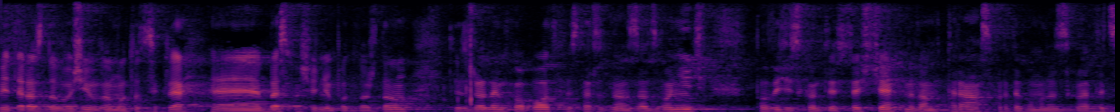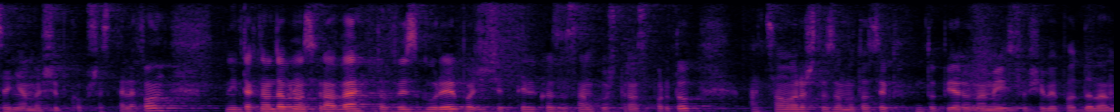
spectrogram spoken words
My teraz dowozimy Wam motocykle eee, bezpośrednio pod Wasz dom. To jest żaden kłopot, wystarczy do nas zadzwonić, powiedzieć skąd jesteście. My Wam transport tego motocykla wyceniamy szybko przez telefon. No i tak na dobrą sprawę, to Wy z góry płacicie tylko za sam koszt transportu, a całą resztę za motocykl dopiero na miejscu siebie pod domem,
